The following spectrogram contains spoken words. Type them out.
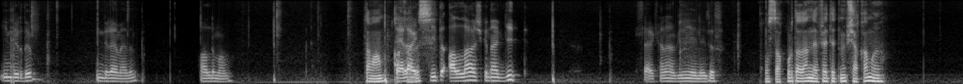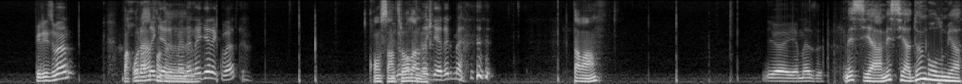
İndirdim. İndiremedim. Aldım ama. Tamam atarız. git Allah aşkına git. Serkan abiyi yeneceğiz. Costa Curta'dan nefret etmem şaka mı? Griezmann Bak oraya Orada gerilmene ne atmadı. gerek var? Konsantre Bizim orada olamıyor. gerilme. Tamam. Yo yemezdi. Messi ya Messi ya dön be oğlum ya.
